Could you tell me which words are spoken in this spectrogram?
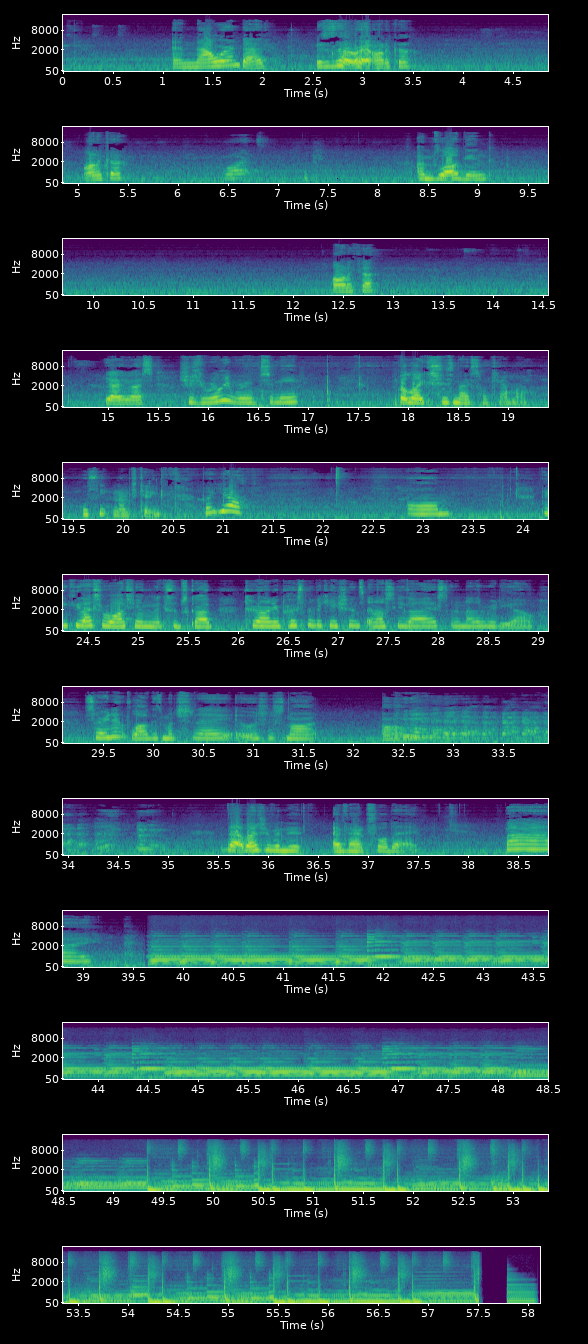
And now we're in bed. Is that right, Annika? Annika? What? I'm vlogging. Annika. Yeah, you guys. She's really rude to me. But, like, she's nice on camera. You see? No, I'm just kidding. But, yeah. Um, thank you guys for watching. Like, subscribe, turn on your post notifications, and I'll see you guys in another video. Sorry I didn't vlog as much today. It was just not, um... that much of an eventful day. Bye.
